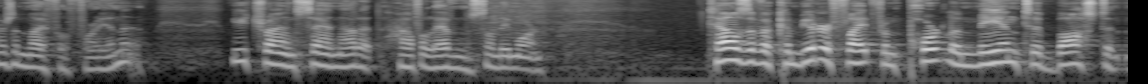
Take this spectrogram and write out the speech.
There's a mouthful for you, isn't it? You try and say that at half 11 Sunday morning. Tells of a commuter flight from Portland, Maine to Boston.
